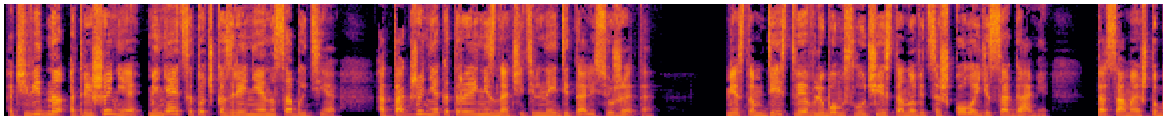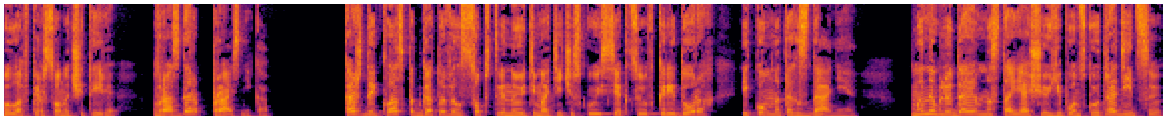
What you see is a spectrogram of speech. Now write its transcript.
Очевидно, от решения меняется точка зрения на события — а также некоторые незначительные детали сюжета. Местом действия в любом случае становится школа Ясагами, та самая, что была в Persona 4, в разгар праздника. Каждый класс подготовил собственную тематическую секцию в коридорах и комнатах здания. Мы наблюдаем настоящую японскую традицию,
